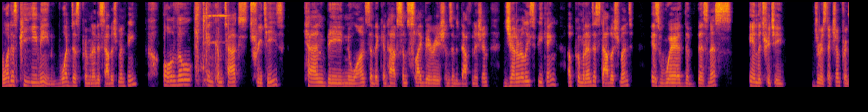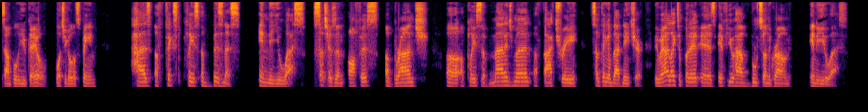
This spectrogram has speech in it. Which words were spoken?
What does PE mean? What does permanent establishment mean? Although income tax treaties can be nuanced and they can have some slight variations in the definition, generally speaking, a permanent establishment is where the business in the treaty jurisdiction, for example, UK or Portugal or Spain, has a fixed place of business in the US, such as an office, a branch, uh, a place of management, a factory, something of that nature. The way I like to put it is if you have boots on the ground in the US.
